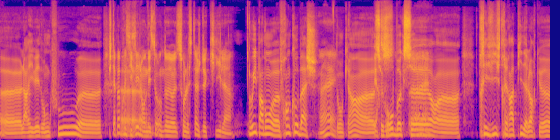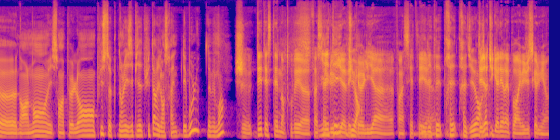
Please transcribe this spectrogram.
Euh, L'arrivée de Fu. euh, Puis t'as pas précisé, là, on est sur, sur le stage de qui, là? Oui, pardon, euh, Franco Bash. Ouais. Donc, hein, euh, ce gros boxeur, euh, très vif, très rapide, alors que euh, normalement ils sont un peu lents. En plus, euh, dans les épisodes plus tard, il lancera une, des boules de mémoire. Je détestais me retrouver euh, face Il à lui avec euh, l'IA. Enfin, c'était. Il euh, était très très dur. Déjà, tu galérais pour arriver jusqu'à lui. Hein.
